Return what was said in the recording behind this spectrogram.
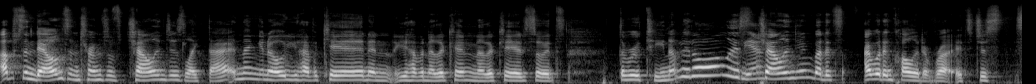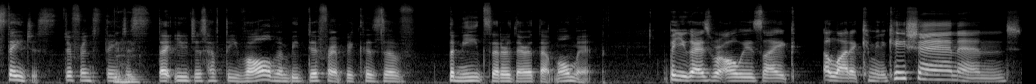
ups and downs in terms of challenges like that. And then you know, you have a kid and you have another kid, another kid. So it's the routine of it all is Yeah. challenging, but it's I wouldn't call it a rut. It's just stages, different stages mm-hmm. that you just have to evolve and be different because of the needs that are there at that moment. But you guys were always like a lot of communication and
